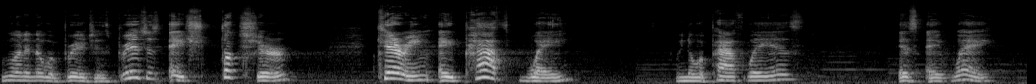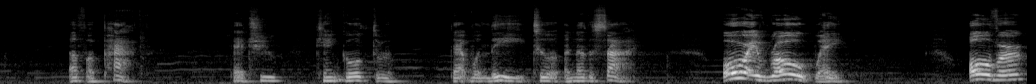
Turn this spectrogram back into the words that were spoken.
We want to know what bridge is. Bridge is a structure carrying a pathway. We know what pathway is? It's a way of a path that you can go through that will lead to another side or a roadway over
